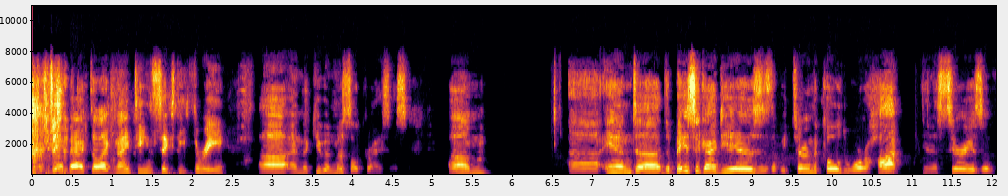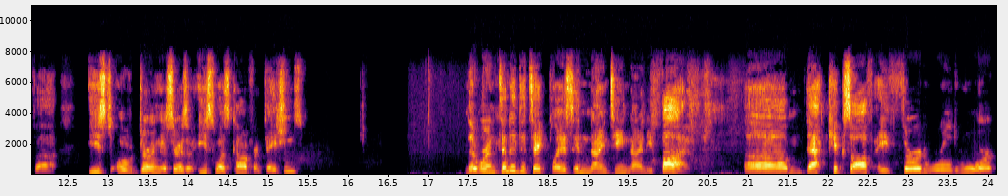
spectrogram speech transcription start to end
Once you go back to like 1963, uh, and the Cuban Missile Crisis. Um, uh, and uh, the basic idea is, is that we turn the Cold War hot in a series of uh, east during a series of east-west confrontations that were intended to take place in 1995. Um, that kicks off a third world war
